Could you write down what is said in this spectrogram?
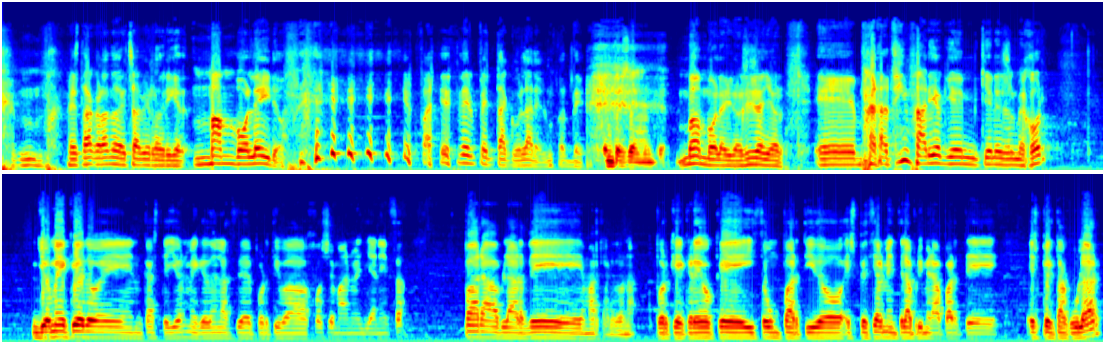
Me está acordando de Xavi Rodríguez. Mamboleiro. Parece espectacular el mote. Impresionante. Mamboleiro, sí señor. Eh, para ti, Mario, ¿quién, ¿quién es el mejor? Yo me quedo en Castellón, me quedo en la Ciudad Deportiva José Manuel Llaneza para hablar de Marc Cardona, porque creo que hizo un partido, especialmente la primera parte, espectacular.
